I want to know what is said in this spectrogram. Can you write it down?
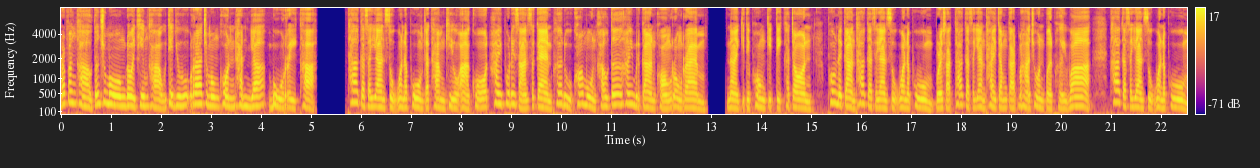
รับฟังข่าวต้นชั่วโมง โดยทีมข่าววิทยุราชมงคลธัญบุรีค่ะท่ากัศยานสุวรรณภูมิจะทำ QR code ให้ผู้โดยสารสแกน เพื่อดูข้อมูลเคาน์เตอร์ให้บริการของโรงแรม นายกิติพงศ์กิติขจร ผู้อำนวยการท่าอากาศยานสุวรรณภูมิ บริษัทท่าอากาศยานไทยจำกัดมหาชนเปิดเผยว่า ท่าอากาศยานสุวรรณภูมิ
